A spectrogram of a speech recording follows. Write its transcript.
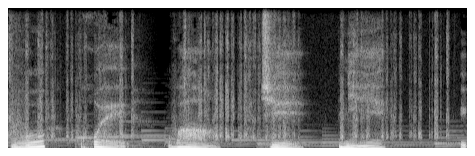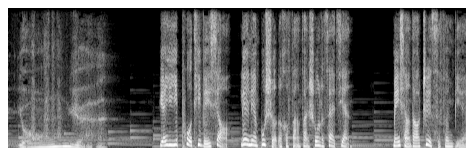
不会。”忘记你永远。袁依依破涕为笑，恋恋不舍的和凡凡说了再见。没想到这次分别，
